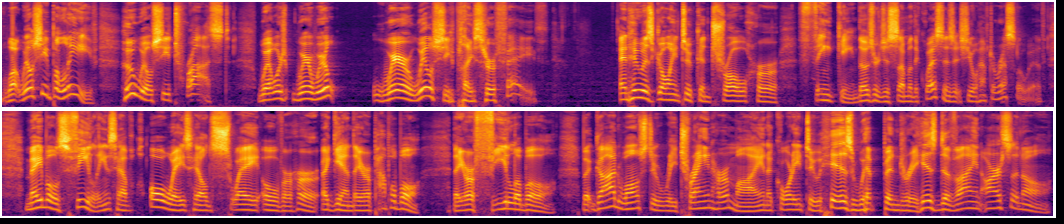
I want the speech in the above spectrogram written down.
what will she believe? Who will she trust? Where, where, will, where will she place her faith? And who is going to control her thinking? Those are just some of the questions that she'll have to wrestle with. Mabel's feelings have always held sway over her. Again, they are palpable. They are feelable. But God wants to retrain her mind according to His weaponry, His divine arsenal.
